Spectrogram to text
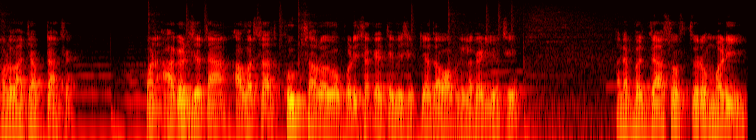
હળવા જાપતા છે. પણ આગળ જતાં આ વરસાદ ખૂબ સારો એવો પડી શકે તેવી શક્યતાઓ આપણે લગાડીએ છીએ. અને બધા સોફ્ટવેરો મળી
